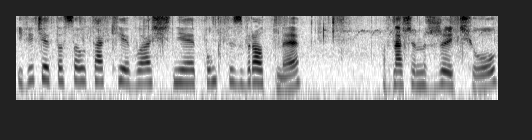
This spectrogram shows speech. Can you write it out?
I wiecie, to są takie właśnie punkty zwrotne w naszym życiu.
